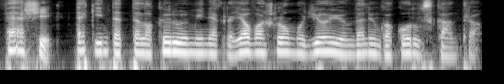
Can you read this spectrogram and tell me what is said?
Felség, tekintettel a körülményekre javaslom, hogy jöjjön velünk a koruszkántra.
